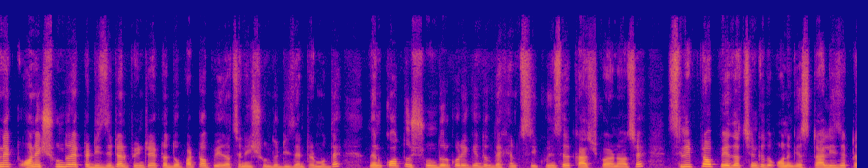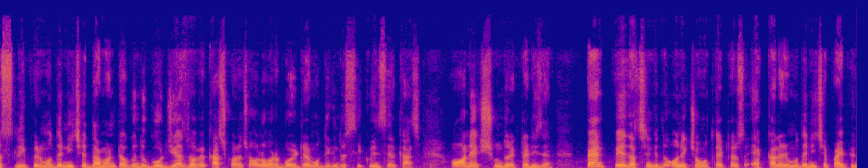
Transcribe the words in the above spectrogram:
অনেক অনেক সুন্দর একটা ডিজিটাল প্রিন্টের একটা দোপাট্টাও পেয়ে যাচ্ছেন এই সুন্দর ডিজাইনটার মধ্যে। দেন কত সুন্দর করে কিন্তু দেখেন সিকুয়েন্সের কাজ করানো আছে। স্লিপটাও পেয়ে যাচ্ছেন কিন্তু অনেক স্টাইলিশ একটা স্লিপের মধ্যে, নিচের দামানটাও কিন্তু গর্জিয়াসভাবে কাজ করা আছে অল ওভার বডিটার মধ্যে কিন্তু সিকুয়েন্সের কাজ। অনেক সুন্দর একটা ডিজাইন প্যান্ট পেয়ে যাচ্ছেন কিন্তু অনেক চমৎকার একটা, এক কালারের মধ্যে নিচে পাইপিং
